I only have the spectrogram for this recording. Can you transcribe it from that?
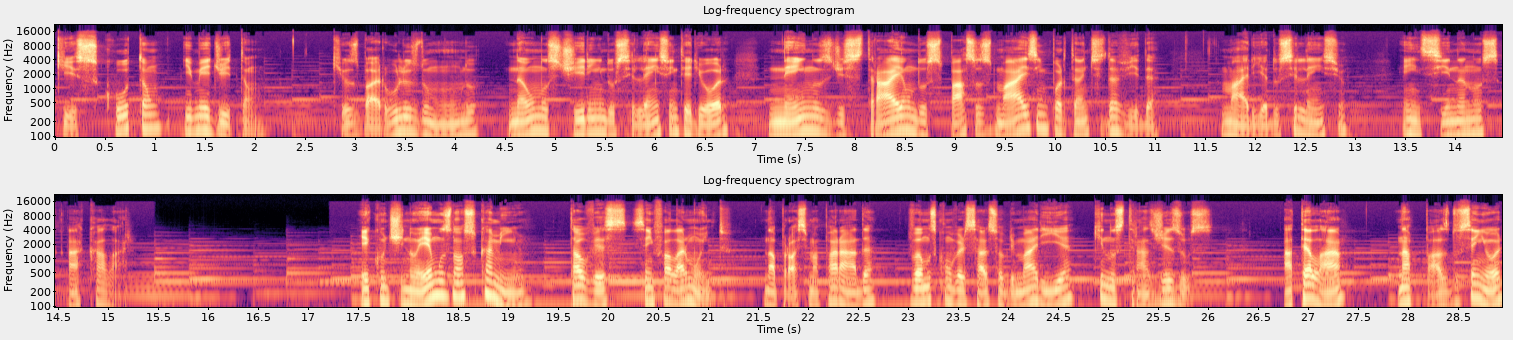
que escutam e meditam, que os barulhos do mundo não nos tirem do silêncio interior nem nos distraiam dos passos mais importantes da vida Maria do Silêncio, ensina-nos a calar. E continuemos nosso caminho, talvez sem falar muito. Na próxima parada, vamos conversar sobre Maria que nos traz Jesus. Até lá, na paz do Senhor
